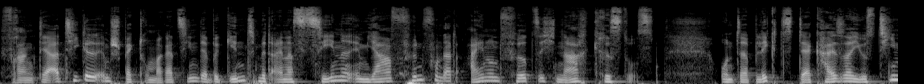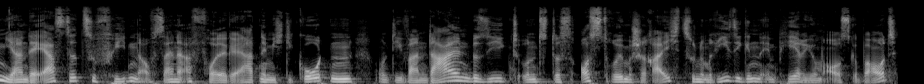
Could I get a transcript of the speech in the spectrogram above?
Frank, der Artikel im Spektrum Magazin, der beginnt mit einer Szene im Jahr 541 nach Christus und da blickt der Kaiser Justinian I. zufrieden auf seine Erfolge. Er hat nämlich die Goten und die Vandalen besiegt und das Oströmische Reich zu einem riesigen Imperium ausgebaut.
